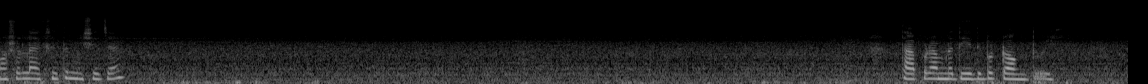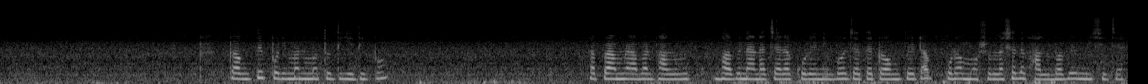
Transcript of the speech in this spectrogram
মশলা একসাথে মিশে যায়। তারপর আমরা দিয়ে দেব টক দই। টক দই পরিমাণ মতো দিয়ে দিব। তারপর আমরা আবার ভালোভাবে নাড়াচাড়া করে নেব যাতে টক দইটা পুরো মশলার সাথে ভালোভাবে মিশে যায়।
